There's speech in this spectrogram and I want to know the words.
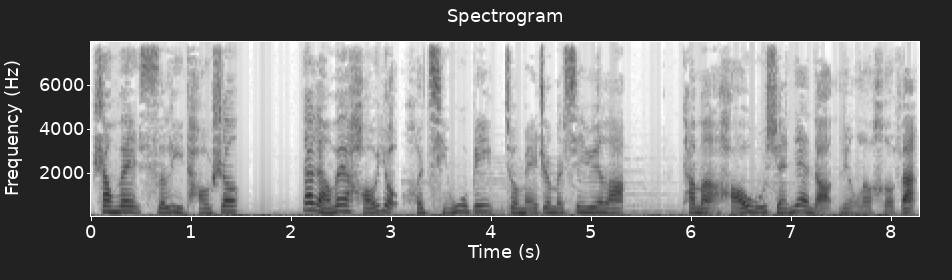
上尉死里逃生，但两位好友和勤务兵就没这么幸运了。他们毫无悬念地领了盒饭，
